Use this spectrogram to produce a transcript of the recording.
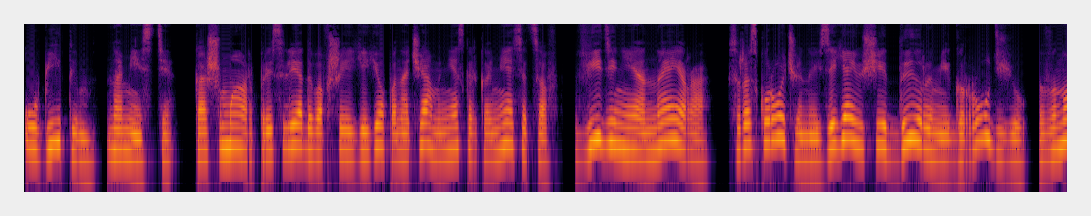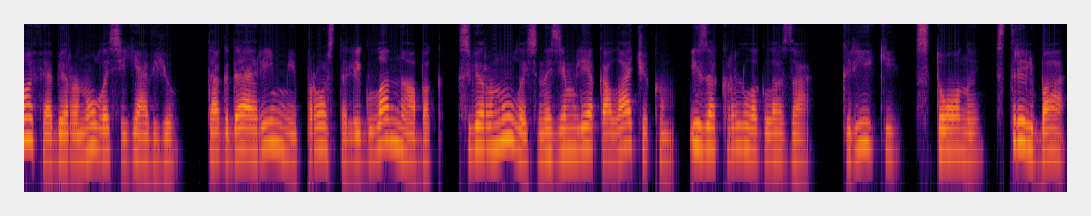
убитым на месте. Кошмар, преследовавший ее по ночам несколько месяцев, видение Нейра с раскуроченной, зияющей дырами грудью, вновь обернулось явью. Тогда Римми просто легла на бок, свернулась на земле калачиком и закрыла глаза. Крики, стоны, стрельба,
